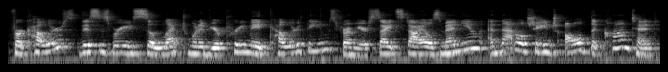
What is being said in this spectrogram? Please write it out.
For colors, this is where you select one of your pre-made color themes from your site styles menu, and that'll change all the content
